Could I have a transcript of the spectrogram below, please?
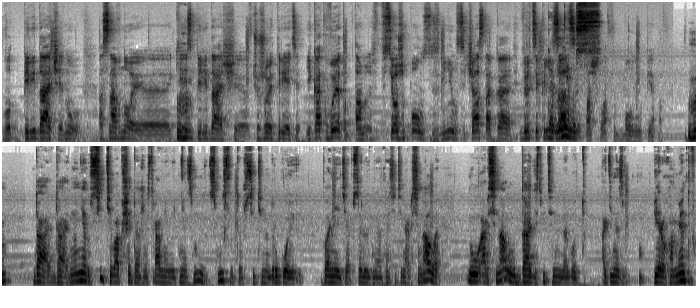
вот передачи, ну, основной э, кейс угу. передачи в чужой трети, и как в этом, там все же полностью изменилось. Сейчас такая вертикализация да, минус... пошла футбола у Пепа. Угу. Да, да. Ну нет, Сити вообще даже сравнивать нет смысла, потому что Сити на другой планете абсолютно относительно Арсенала. Ну, Арсеналу, да, действительно, вот один из первых моментов,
